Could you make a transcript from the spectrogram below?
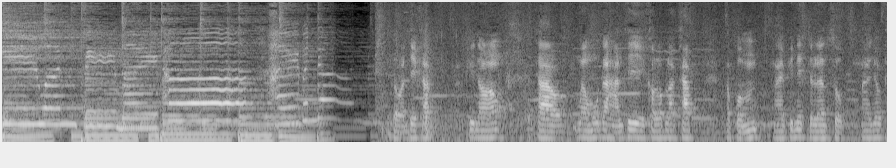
ดีวันปีใหม่พาให้บรรดาสวัสดีครับ พี่น้องชาวเมืองมุกดาหารที่เคารพรักครับกับผมนายพินิจเจริญสุข นายกเท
